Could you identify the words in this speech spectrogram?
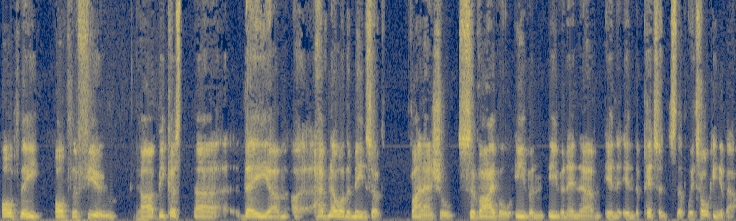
of the of the few, yeah. uh, because uh, they um, uh, have no other means of financial survival, even even in um, in in the pittance that we're talking about.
